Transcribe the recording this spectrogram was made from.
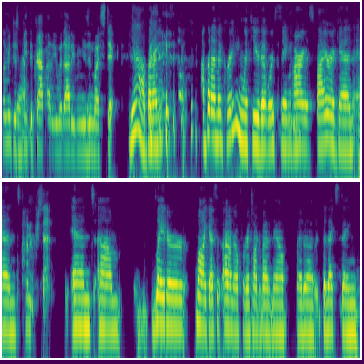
Let me just Yeah. beat the crap out of you without even using my stick." Yeah, but I'm but I'm agreeing with you that we're seeing Arya's fire again, and Hundred percent. and um, later, well, I guess I don't know if we're going to talk about it now, but uh, the next thing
